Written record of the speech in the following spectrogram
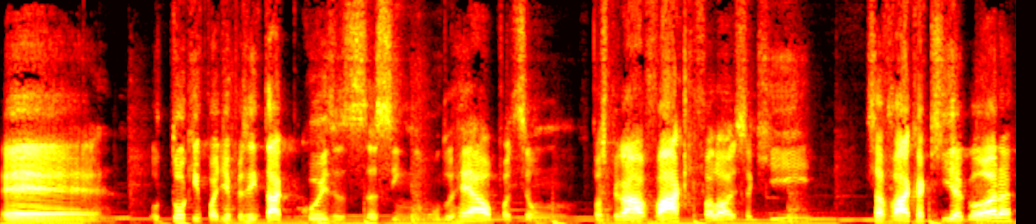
É... O token pode representar coisas assim no mundo real. Pode ser um. Posso pegar uma vaca e falar: ó, isso aqui, essa vaca aqui agora,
